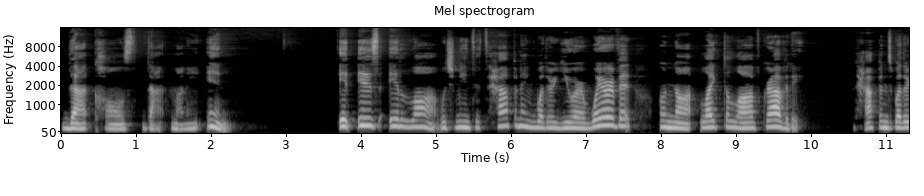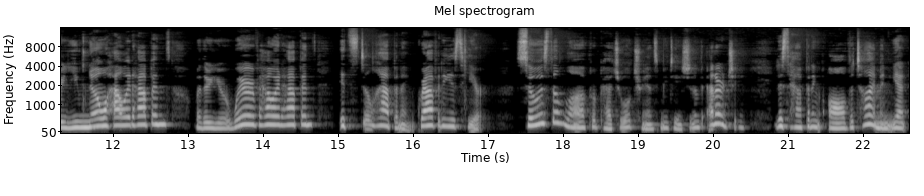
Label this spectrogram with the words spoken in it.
that calls that money in. It is a law, which means it's happening whether you are aware of it or not, like the law of gravity. It happens whether you know how it happens, whether you're aware of how it happens, it's still happening. Gravity is here. So is the law of perpetual transmutation of energy. It is happening all the time, and yet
